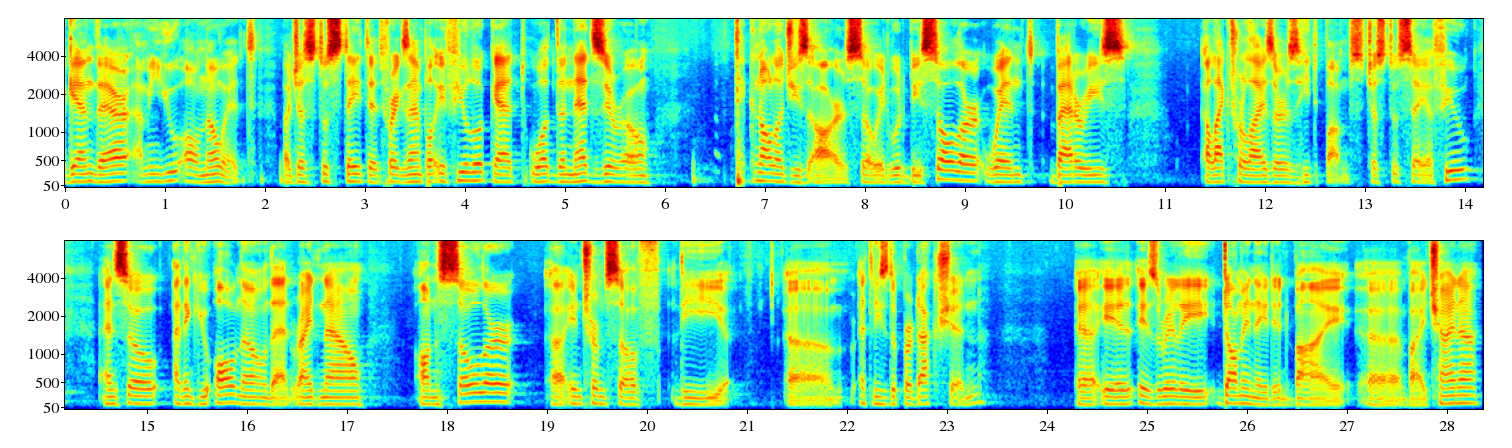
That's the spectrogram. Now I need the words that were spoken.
again, there, I mean, you all know it, but just to state it, for example, if you look at what the net zero technologies are, so it would be solar, wind, batteries, electrolyzers, heat pumps, just to say a few. And so I think you all know that right now on solar, uh, in terms of the, uh, at least the production, uh, is, is, really dominated by, uh, by China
